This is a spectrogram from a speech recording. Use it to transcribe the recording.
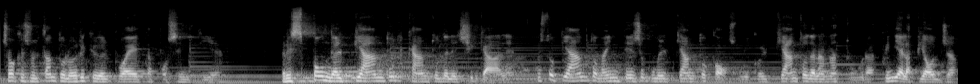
ciò che soltanto l'orecchio del poeta può sentire. Risponde al pianto il canto delle cicale. Questo pianto va inteso come il pianto cosmico, il pianto della natura, quindi è la pioggia,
